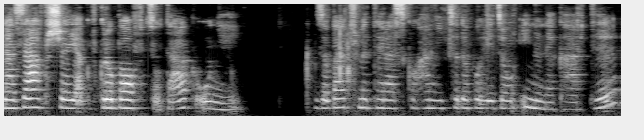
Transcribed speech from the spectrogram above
na zawsze, jak w grobowcu, tak, u niej. Zobaczmy teraz, kochani, co dopowiedzą inne karty.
